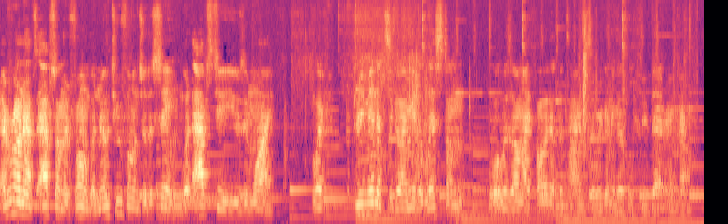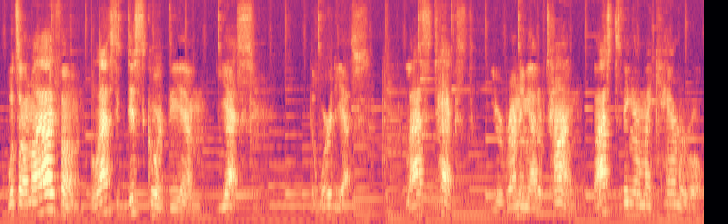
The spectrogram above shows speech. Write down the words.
Everyone has apps on their phone, but no two phones are the same. What apps do you use and why? Like three minutes ago, I made a list on what was on my phone at the time, so we're gonna go through that right now. What's on my iPhone? Elastic Discord DM. Yes. The word yes. Last text. You're running out of time. Last thing on my camera roll.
